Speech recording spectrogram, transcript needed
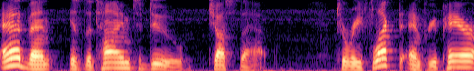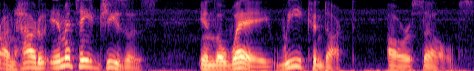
Advent is the time to do just that to reflect and prepare on how to imitate Jesus in the way we conduct ourselves.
